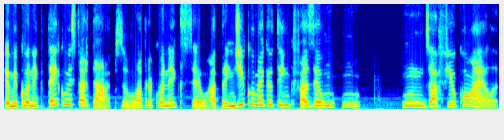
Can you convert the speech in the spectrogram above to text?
eu me conectei com startups, vamos lá para conexão, aprendi como é que eu tenho que fazer um, um, um desafio com ela.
